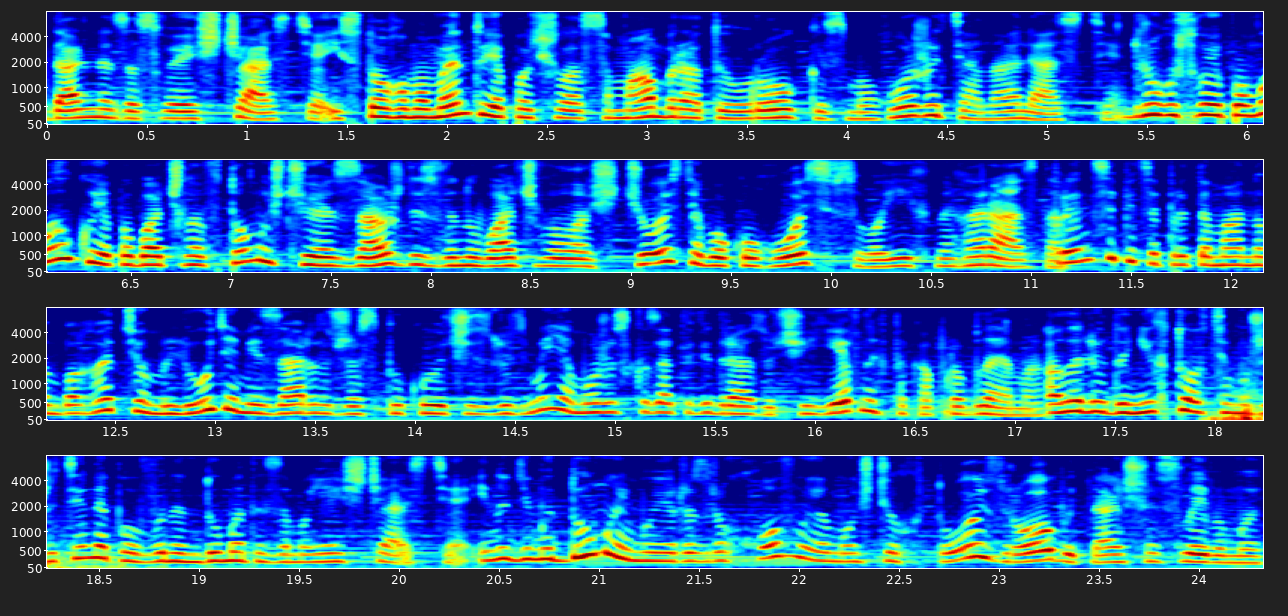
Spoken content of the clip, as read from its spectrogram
відповідальна за своє щастя, і з того моменту я почала сама брати уроки з мого життя на Алясці. Другу свою помилку я побачила в тому, що я завжди звинувачувала щось або когось в своїх негараздах. В принципі, це притаманно багатьом людям, і зараз, вже спілкуючись з людьми, я можу сказати відразу, чи є в них така проблема. Але люди, ніхто в цьому житті не повинен думати за моє щастя. Іноді ми думаємо і розраховуємо, що хтось зробить нас щасливими.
